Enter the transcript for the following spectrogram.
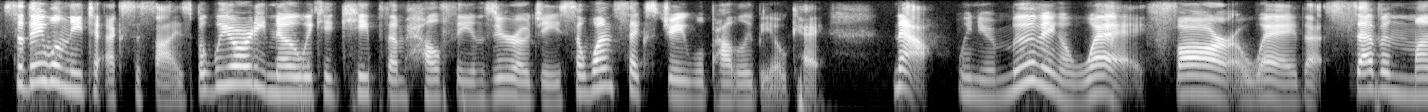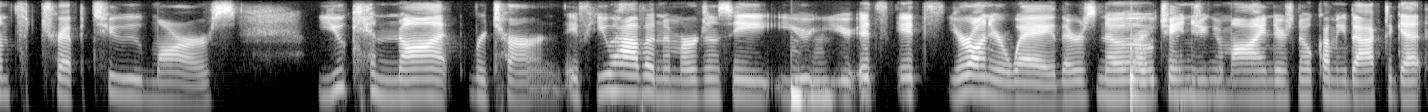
So they will need to exercise, but we already know we can keep them healthy in zero G. So 1 6G will probably be okay. Now, when you're moving away, far away, that seven month trip to Mars, you cannot return. If you have an emergency you, mm-hmm. you it's it's you're on your way. There's no right. changing your mind. There's no coming back to get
